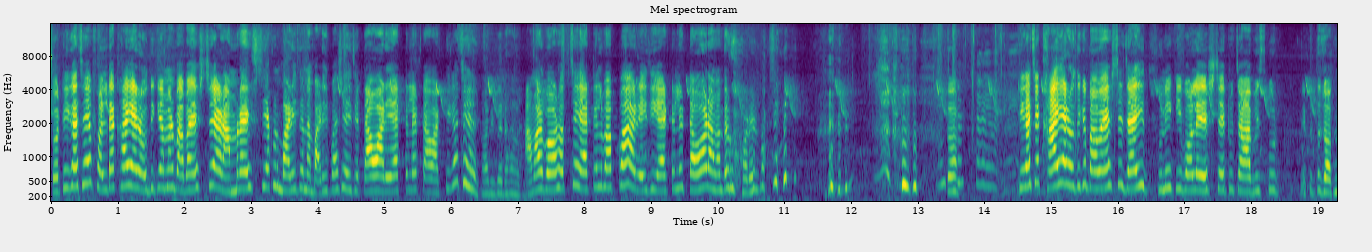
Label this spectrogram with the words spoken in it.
তো ঠিক আছে ফলটা খাই আর ওদিকে আমার বাবা এসছে আর আমরা এসছি এখন বাড়িতে না বাড়ির পাশে এই যে টাওয়ার এয়ারটেলের টাওয়ার ঠিক আছে? আমার বর হচ্ছে এয়ারটেল বাপ্পা আর এই যে এয়ারটেলের টাওয়ার আমাদের ঘরের পাশে। তো ঠিক আছে খাই আর ওদিকে বাবা এসছে যাই শুনি কি বলে এসছে একটু চা বিস্কুট একটু তো যত্ন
